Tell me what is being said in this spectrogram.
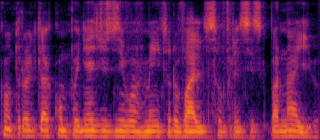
controle da Companhia de Desenvolvimento do Vale do São Francisco e Parnaíba.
